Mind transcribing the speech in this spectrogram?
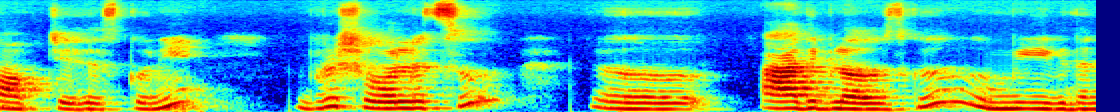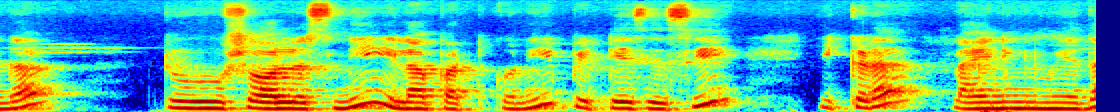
మార్క్ చేసేసుకొని ఇప్పుడు షోల్డర్స్ ఆది బ్లౌజ్కు ఈ విధంగా టూ షోల్డర్స్ని ఇలా పట్టుకొని పెట్టేసేసి ఇక్కడ లైనింగ్ మీద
